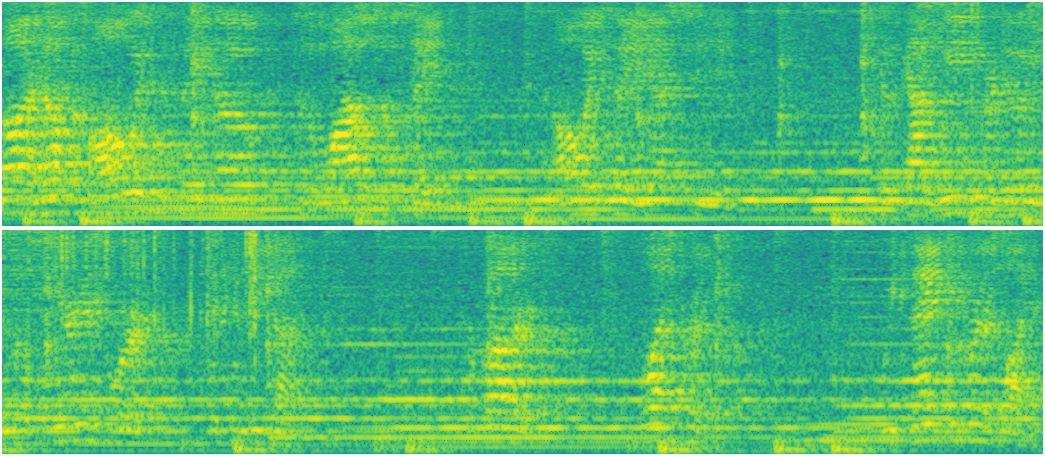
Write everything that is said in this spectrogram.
Father, help him always to say no to the wiles of Satan and always say yes to you. Because God, we are doing the most serious work that can be done. So, Father, bless Chris. We thank you for his life.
